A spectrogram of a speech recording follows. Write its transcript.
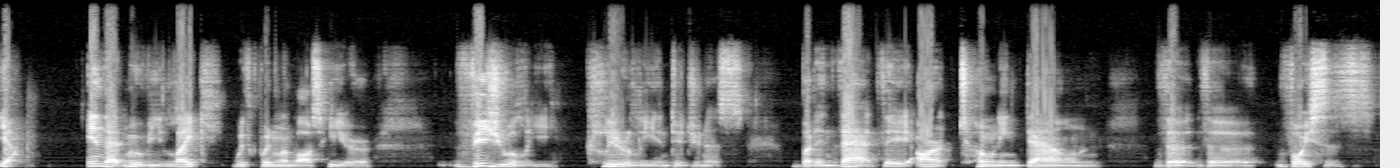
yeah, in that movie, like with Quinlan Vos here, visually, clearly indigenous, but in that, they aren't toning down the, the voices.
